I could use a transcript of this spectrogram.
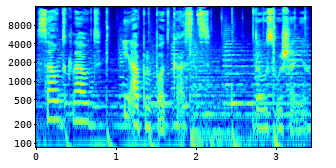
SoundCloud i Apple Podcasts. Do usłyszenia.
